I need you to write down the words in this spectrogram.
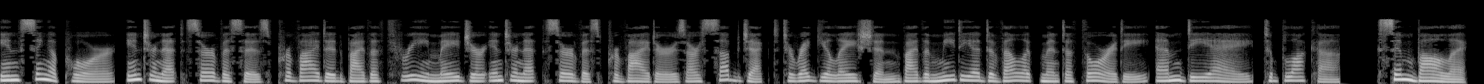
In Singapore, Internet services provided by the three major Internet service providers are subject to regulation by the Media Development Authority to block a «symbolic»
